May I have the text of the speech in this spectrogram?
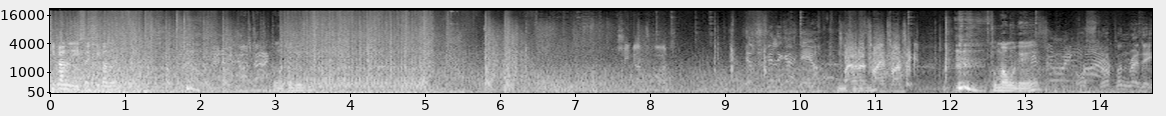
시간은 있어 시간은. 동안 전진 중 222. 도마모대 Ostruppen ready.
